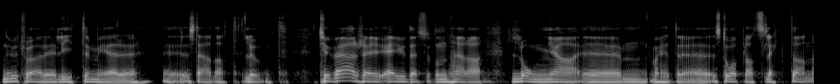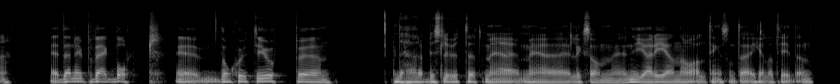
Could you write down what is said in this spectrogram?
Nu tror jag det är lite mer eh, städat, lugnt. Tyvärr är, är ju dessutom den här långa eh, vad heter det, ståplatsläktaren, eh, den är ju på väg bort. Eh, de skjuter ju upp eh, det här beslutet med, med liksom, ny arena och allting sånt där hela tiden.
